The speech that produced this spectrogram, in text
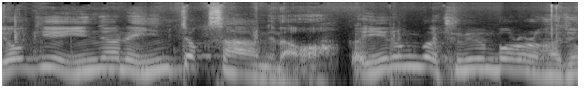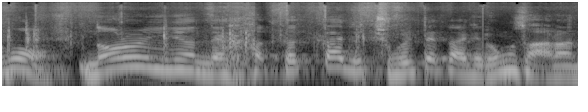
여기에 인연의 인적 사항이 나와. 그러니까 이름과 주민번호를 가지고 너는 인연 내가 끝까지 죽을 때까지 용서 안 한다.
